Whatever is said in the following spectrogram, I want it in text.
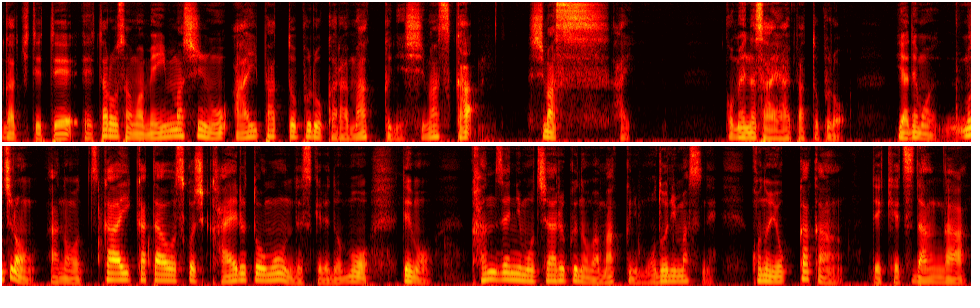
が来てて、えー、太郎さんはメインマシンを iPad Pro から Mac にしますか？します。はい。ごめんなさい、iPad Pro。いや、でも、もちろん、あの、使い方を少し変えると思うんですけれども、でも、完全に持ち歩くのは Mac に戻りますね。この4日間で決断が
